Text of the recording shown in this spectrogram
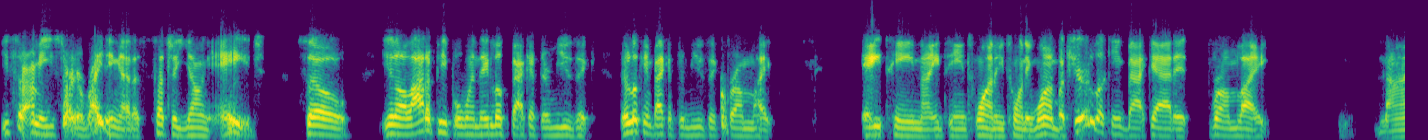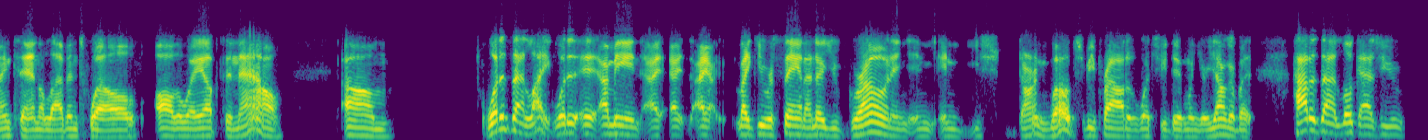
you start. I mean, you started writing at a, such a young age. So you know, a lot of people when they look back at their music, they're looking back at their music from like 18, 19, 20, 21, but you're looking back at it from like 9, 10, 11, 12, all the way up to now. Um, what is that like? What is, I mean, I, I, I, like you were saying, I know you've grown and, and, and you darn well should be proud of what you did when you're younger, but how does that look as you,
